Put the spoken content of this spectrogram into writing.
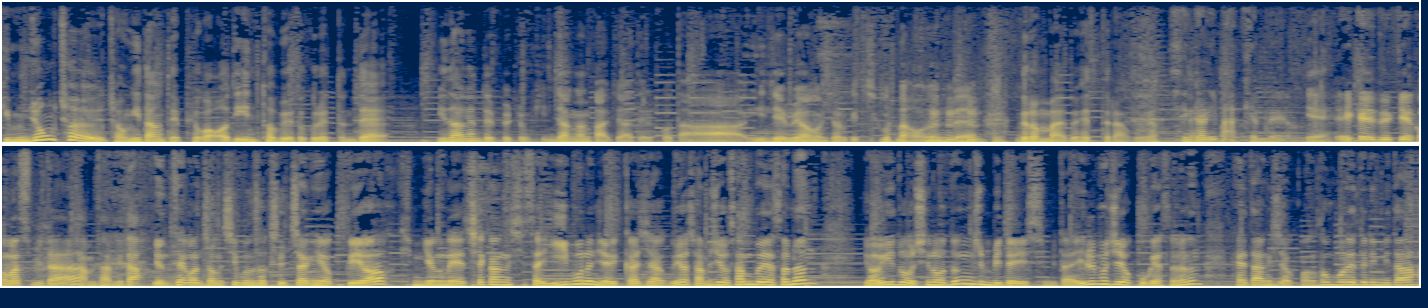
김종철 정의당 대표가 어디 인터뷰에서 그랬던데 이낙연 대표 좀 긴장감 가져야 될 거다. 음. 이재명은 저렇게 치고 나오는데 그런 말도 했더라고요. 생각이 많겠네요. 예. 여기까지 드릴게요. 고맙습니다. 네. 감사합니다. 윤태권 정치분석실장이었고요. 김경래 최강시사 2부는 여기까지 하고요. 잠시 후 3부에서는 여의도 신호등 준비되어 있습니다. 일부 지역국에서는 해당 지역 방송 보내드립니다.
